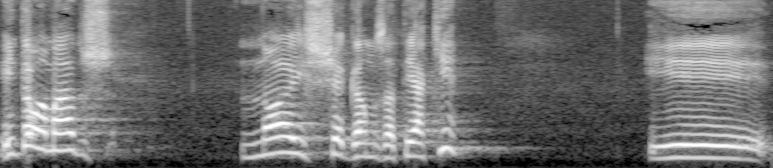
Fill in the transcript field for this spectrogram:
Então, amados, nós chegamos até aqui e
